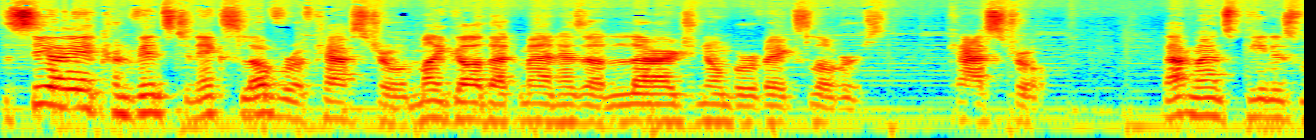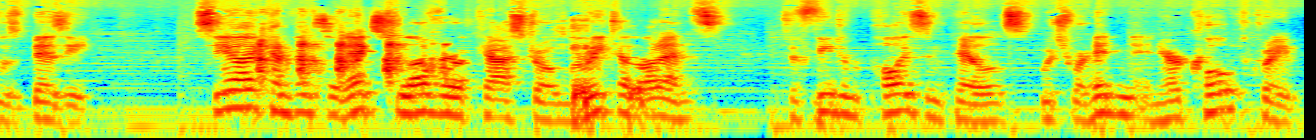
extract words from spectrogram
the CIA convinced an ex-lover of Castro, and my God, that man has a large number of ex-lovers. Castro. That man's penis was busy. CIA convinced an ex-lover of Castro, Marita Lorenz, to feed him poison pills which were hidden in her cold cream.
